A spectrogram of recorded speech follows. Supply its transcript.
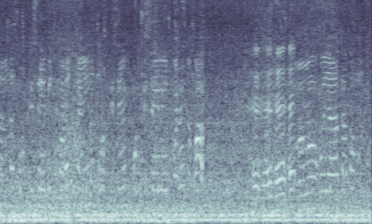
Tal na 47 pa rin. Kanina 47, 47 pa rin. Aba, loloko yata tong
